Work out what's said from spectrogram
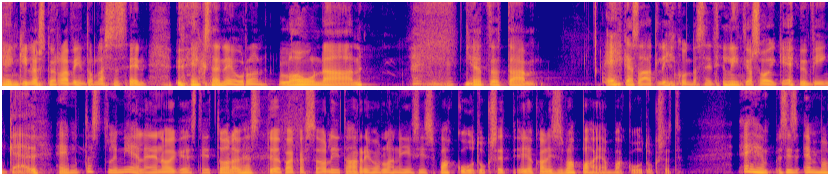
henkilöstöravintolassa sen 9 euron lounaan. Ja tota, Ehkä saat liikuntasetelit, jos oikein hyvin käy. Hei, mutta tästä tuli mieleen oikeasti, että tuolla yhdessä työpaikassa oli tarjolla niin siis vakuutukset, joka oli siis vapaa-ajan vakuutukset. Ei, siis en mä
